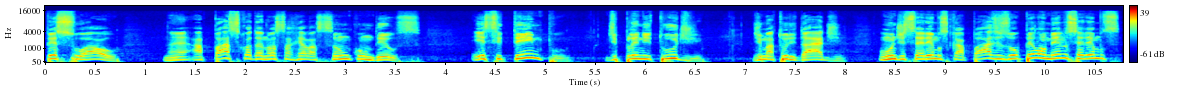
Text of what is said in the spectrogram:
pessoal, né, a Páscoa da nossa relação com Deus, esse tempo de plenitude, de maturidade, onde seremos capazes, ou pelo menos seremos,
